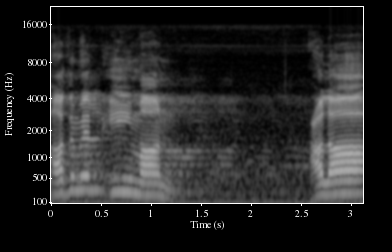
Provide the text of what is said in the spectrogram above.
عدم الایمان علی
